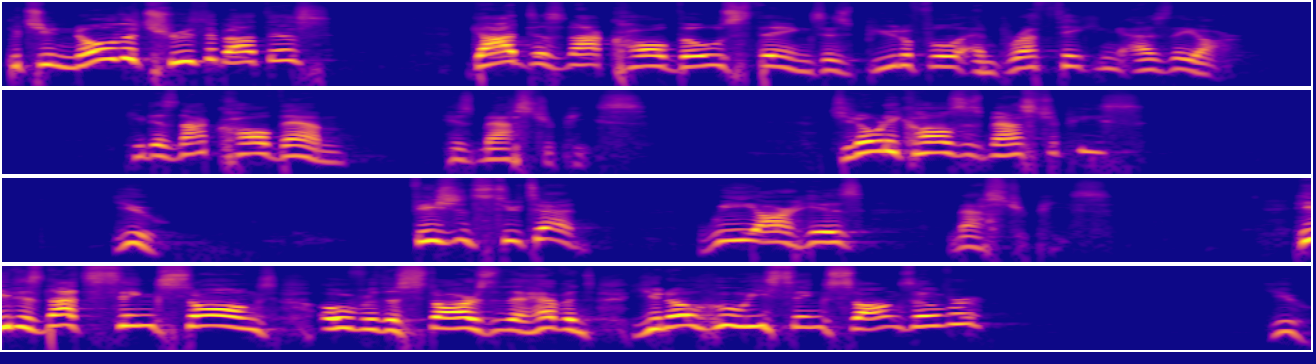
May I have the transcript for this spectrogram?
But you know the truth about this? God does not call those things as beautiful and breathtaking as they are. He does not call them his masterpiece. Do you know what he calls his masterpiece? You. Ephesians 2:10. We are his masterpiece. He does not sing songs over the stars of the heavens. You know who he sings songs over? You.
